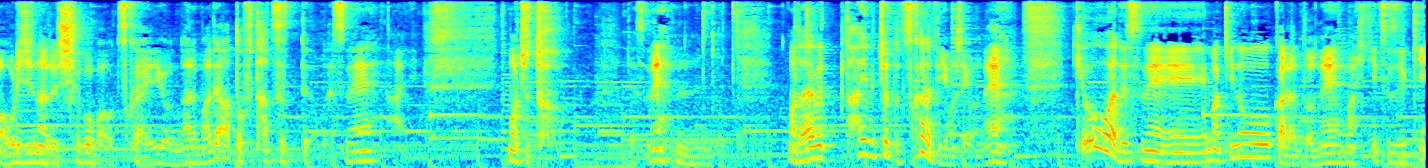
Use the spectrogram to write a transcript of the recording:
まあ、オリジナル種母馬を使えるようになるまであと2つってとこですね、はい、もうちょっとですね、うん。まあ、だいぶだいぶちょっと疲れてきましたけどね。今日はですね、えーまあ、昨日からとね、まあ、引き続き、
